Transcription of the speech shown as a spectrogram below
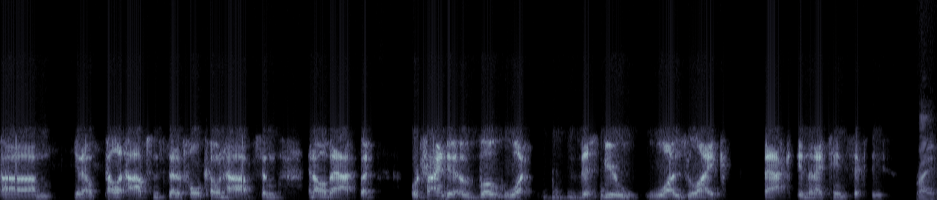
um, you know pellet hops instead of whole cone hops and and all that. But we're trying to evoke what this beer was like back in the 1960s. Right.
